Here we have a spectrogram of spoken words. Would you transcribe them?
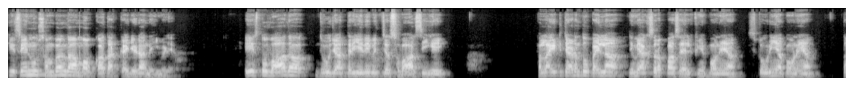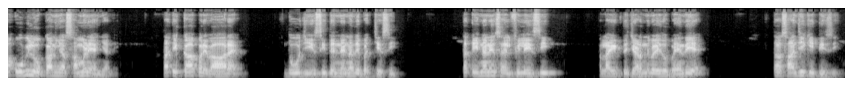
ਕਿਸੇ ਨੂੰ ਸੰਭਲਣ ਦਾ ਮੌਕਾ ਤੱਕ ਹੈ ਜਿਹੜਾ ਨਹੀਂ ਮਿਲਿਆ। ਇਸ ਤੋਂ ਬਾਅਦ ਜੋ ਯਾਤਰੀ ਇਹਦੇ ਵਿੱਚ ਸਵਾਰ ਸੀਗੇ ਫਲਾਈਟ ਚੜ੍ਹਨ ਤੋਂ ਪਹਿਲਾਂ ਜਿਵੇਂ ਅਕਸਰ ਆਪਾਂ ਸੈਲਫੀਆਂ ਪਾਉਨੇ ਆ ਸਟੋਰੀਆਂ ਪਾਉਨੇ ਆ ਤਾਂ ਉਹ ਵੀ ਲੋਕਾਂ ਦੀਆਂ ਸਾਹਮਣੇ ਆਈਆਂ ਨੇ। ਤਾਂ ਇੱਕ ਆ ਪਰਿਵਾਰ ਹੈ, ਦੋ ਜੀ ਸੀ, ਤਿੰਨ ਇਹਨਾਂ ਦੇ ਬੱਚੇ ਸੀ। ਤਾਂ ਇਹਨਾਂ ਨੇ ਸੈਲਫੀ ਲਈ ਸੀ ਫਲਾਈਟ ਤੇ ਚੜ੍ਹਨ ਵੇਲੇ ਜਦੋਂ ਬਹਿੰਦੇ ਆ, ਤਾਂ ਸਾਂਝੀ ਕੀਤੀ ਸੀ।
